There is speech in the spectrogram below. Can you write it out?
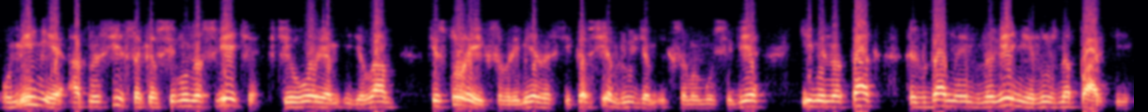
Умение относиться ко всему на свете, к теориям и делам, к истории и к современности, ко всем людям и к самому себе – именно так, как в данное мгновение нужно партии,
